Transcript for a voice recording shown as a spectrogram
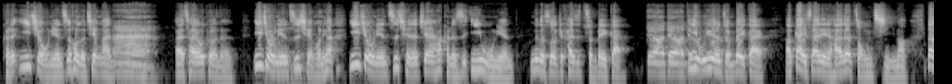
可能一九年之后的建案，哎，哎才有可能。一九年之前哦，嗯、你看一九年之前的建案，它可能是一五年那个时候就开始准备盖。对啊，对啊，一五年准备盖，然后盖三年还要再总集嘛。那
